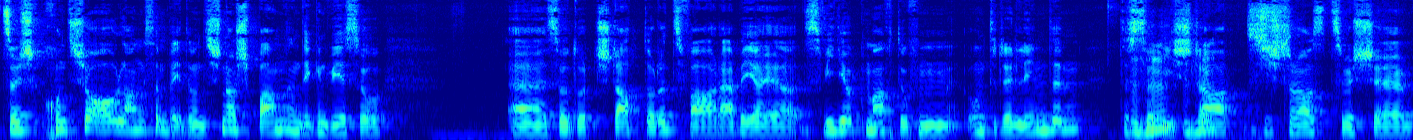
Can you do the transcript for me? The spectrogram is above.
sonst kommt es schon auch langsam wieder. Und es ist noch spannend, irgendwie so, äh, so durch die Stadt durchzufahren. Eben, Ich habe ja das Video gemacht auf dem, unter den Linden. Das ist so die, Stra die Straße zwischen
